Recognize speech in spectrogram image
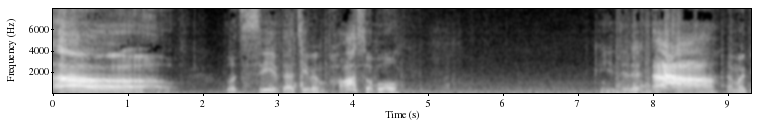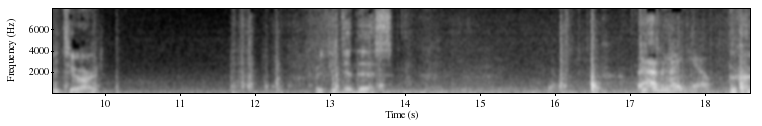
Oh. Let's see if that's even possible. Can you did it. Ah, that might be too hard. What if you did this? I have an idea. Okay.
